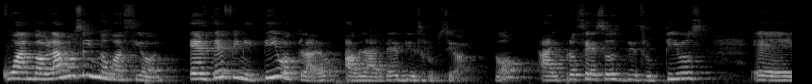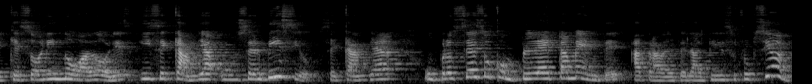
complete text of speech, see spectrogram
Cuando hablamos de innovación, es definitivo, claro, hablar de disrupción, ¿no? Hay procesos disruptivos eh, que son innovadores y se cambia un servicio, se cambia un proceso completamente a través de la disrupción.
